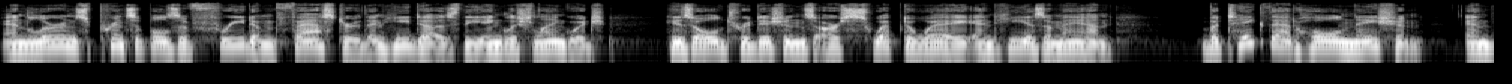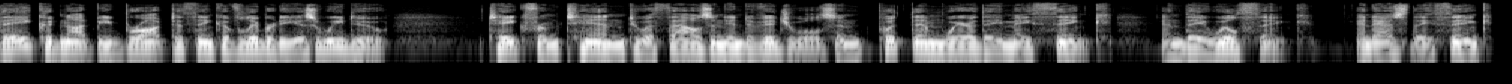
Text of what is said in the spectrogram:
and learns principles of freedom faster than he does the English language. His old traditions are swept away, and he is a man. But take that whole nation, and they could not be brought to think of liberty as we do. Take from ten to a thousand individuals and put them where they may think, and they will think, and as they think,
